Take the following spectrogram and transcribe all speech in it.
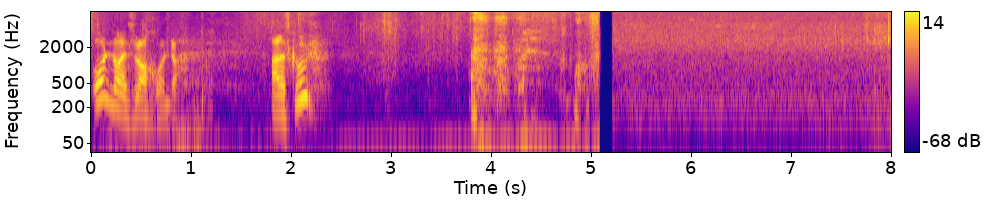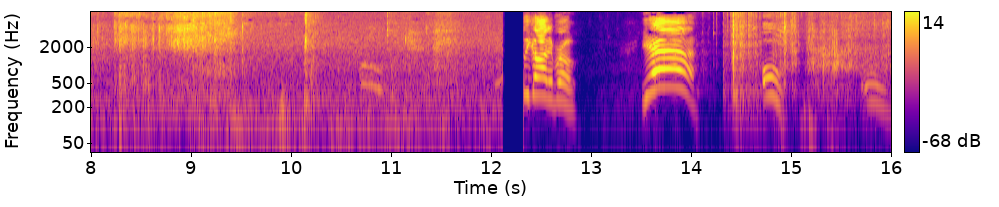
Und ins Loch runter. Alles gut? It, bro. Yeah. Oh. Oh.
